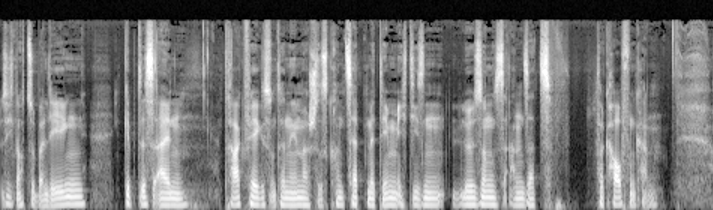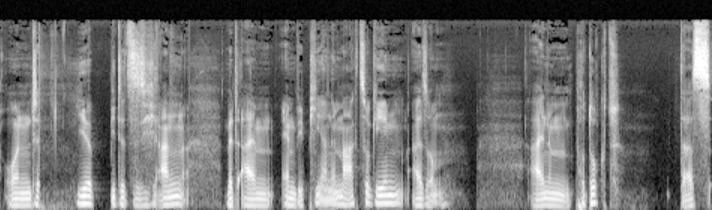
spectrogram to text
sich noch zu überlegen, gibt es ein tragfähiges unternehmerisches Konzept, mit dem ich diesen Lösungsansatz verkaufen kann. Und hier bietet es sich an, mit einem MVP an den Markt zu gehen, also einem Produkt, das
